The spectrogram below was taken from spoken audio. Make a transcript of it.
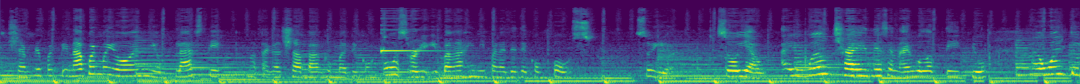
So, syempre pag tinapon mo yon yung plastic matagal siya bago ma-decompose or yung iba nga hindi pa na-decompose so yun. So yeah I will try this and I will update you. I want to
